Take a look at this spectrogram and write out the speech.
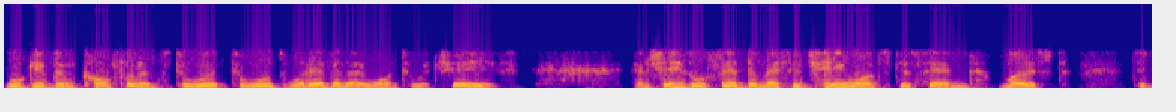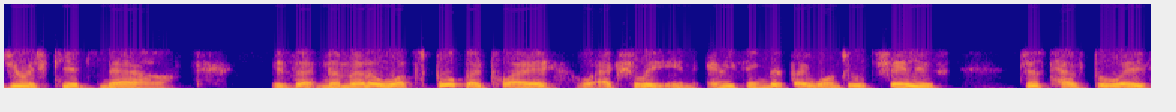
will give them confidence to work towards whatever they want to achieve. And Sheezel said the message he wants to send most to Jewish kids now is that no matter what sport they play, or actually in anything that they want to achieve, just have belief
